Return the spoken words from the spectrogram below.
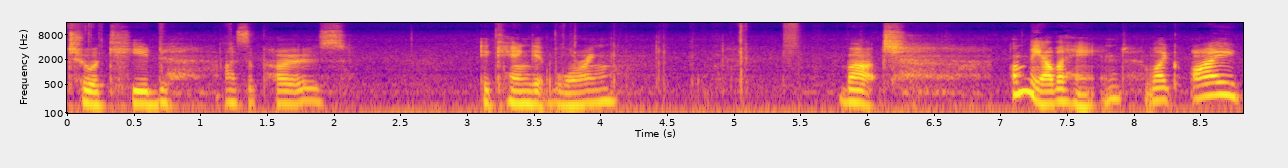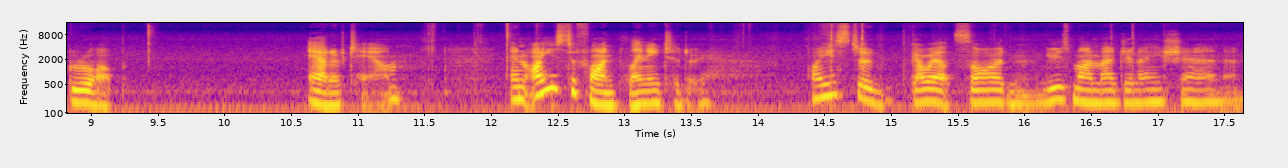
to a kid, I suppose, it can get boring. But on the other hand, like I grew up out of town and I used to find plenty to do. I used to go outside and use my imagination and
